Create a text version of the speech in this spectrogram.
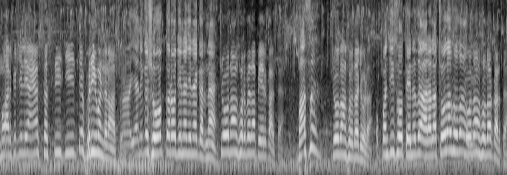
मार्केट च ले आए सस्ती चीज़ फ्री वंडना यानी कि शौक करो जिन्हें जिन्हें करना है। चौदह सौ रुपये का पेड़ करता है। बस। 1400 ਦਾ ਜੋੜਾ ਉਹ 2503 ਦਾ ਹਾਰ ਵਾਲਾ 1400 ਦਾ 1400 ਦਾ ਕਰਤਾ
